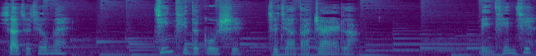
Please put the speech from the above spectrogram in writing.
小啾啾们，今天的故事就讲到这儿了，明天见。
